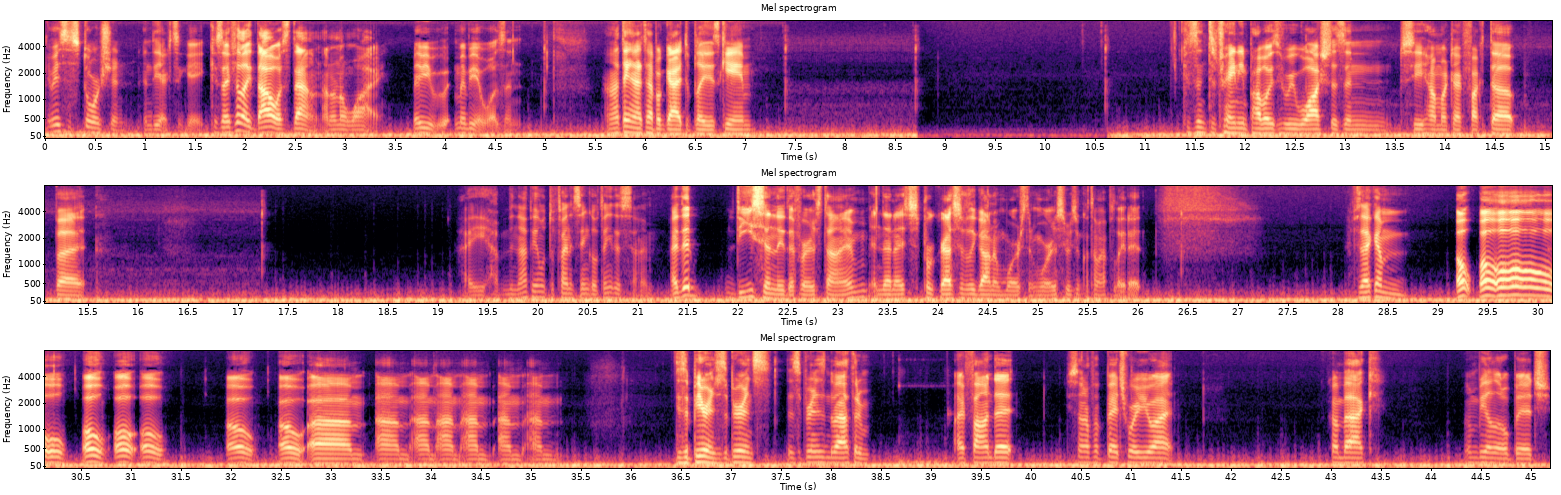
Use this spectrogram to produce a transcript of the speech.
Maybe it's distortion in the exit gate because I feel like that was down. I don't know why. Maybe maybe it wasn't. I'm not think I'm type of guy to play this game. Cause into training probably to rewatch this and see how much I fucked up, but I have not been able to find a single thing this time. I did decently the first time, and then it's just progressively gotten worse and worse every single time I played it. It's like I'm. Oh oh oh oh oh oh oh oh oh um um um um um um um. Disappearance, disappearance, disappearance in the bathroom. I found it. You son of a bitch, where you at? Come back. Don't be a little bitch.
